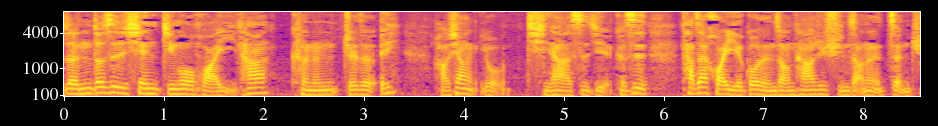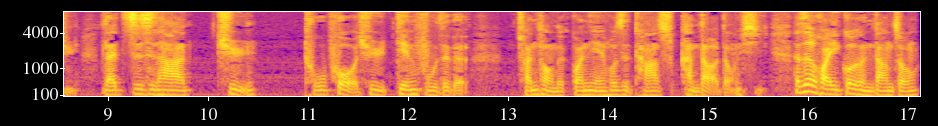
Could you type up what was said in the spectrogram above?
人都是先经过怀疑，他可能觉得诶，好像有其他的世界，可是他在怀疑的过程中，他要去寻找那个证据来支持他去突破、去颠覆这个。传统的观念，或是他所看到的东西，在这个怀疑过程当中，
